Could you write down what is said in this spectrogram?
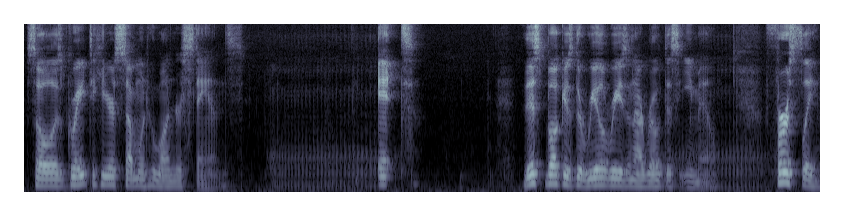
So it was great to hear someone who understands. It. This book is the real reason I wrote this email. Firstly,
